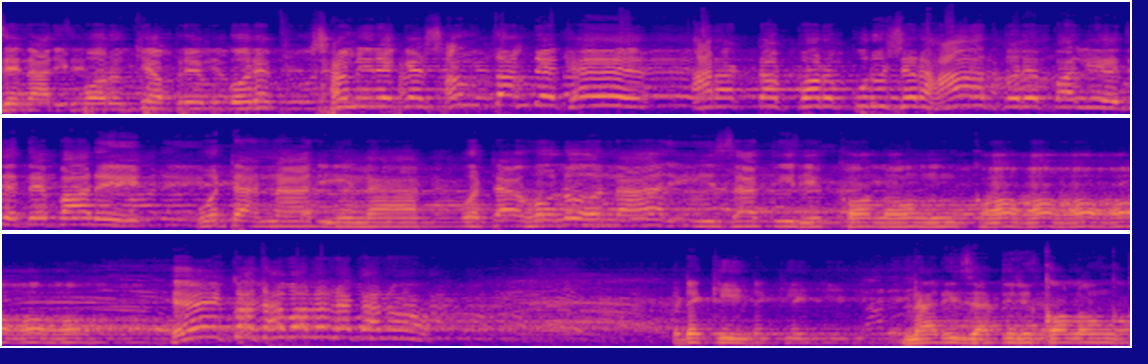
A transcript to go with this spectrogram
যে নারী পরকিয়া প্রেম করে, স্বামী রেখে, সন্তান রেখে আর একটা পরপুরুষের হাত ধরে পালিয়ে যেতে পারে। ওটা নারী না, ওটা হলো নারী জাতির কলঙ্ক। এই কথা বলে না কেন? এটা কি? নারী জাতির কলঙ্ক।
